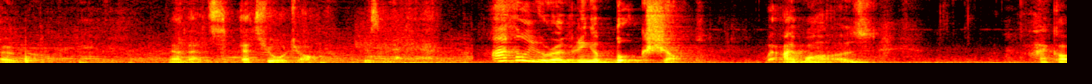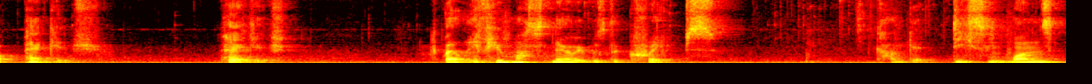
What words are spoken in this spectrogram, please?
Oh, no, that's that's your job, isn't it? I thought you were opening a bookshop. Well, I was. I got peckish. Peckish. Well, if you must know, it was the crepes. Can't get decent ones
